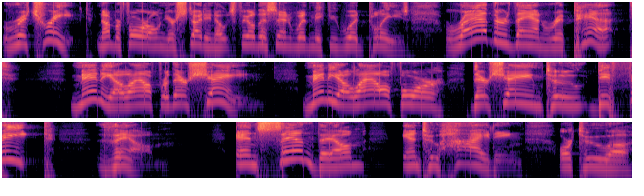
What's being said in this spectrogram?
retreat. Number four on your study notes, fill this in with me if you would, please. Rather than repent, many allow for their shame. Many allow for their shame to defeat them and send them into hiding or to, uh,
